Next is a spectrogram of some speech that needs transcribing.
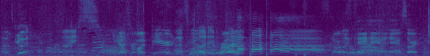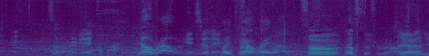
That was good. Nice. You got through my beard. That's why I was surprised. Normally, hey, hang on, hang on. Sorry. No, Ralph. Okay, it's still there. Like Ralph, right? So that's just yeah, you,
